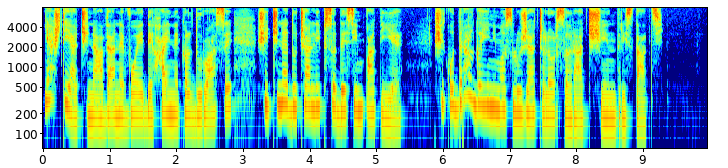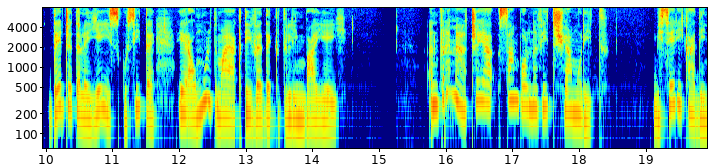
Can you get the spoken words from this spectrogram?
Ea știa cine avea nevoie de haine călduroase și cine ducea lipsă de simpatie și cu dragă inimă slujea celor săraci și întristați. Degetele ei iscusite erau mult mai active decât limba ei. În vremea aceea s-a îmbolnăvit și a murit. Biserica din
